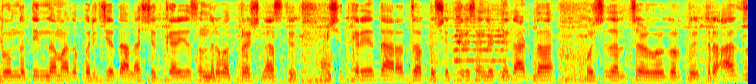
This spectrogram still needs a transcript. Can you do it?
दोनदा तीनदा माझा परिचय झाला शेतकऱ्याच्या संदर्भात प्रश्न असतील. मी शेतकऱ्याच्या दारात जातो शेतकरी संघटनेत आठ दहा वर्ष झालं चळवळ करतोय. तर आज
